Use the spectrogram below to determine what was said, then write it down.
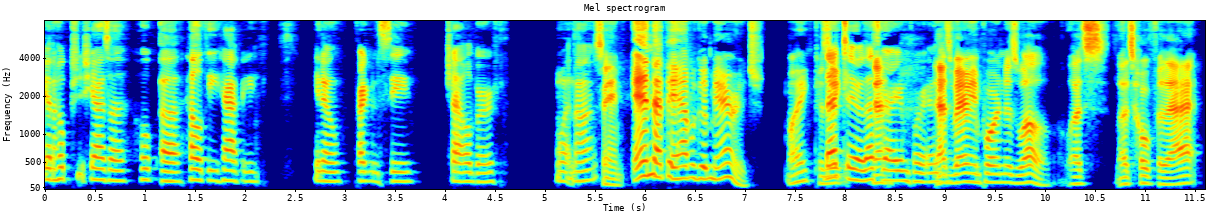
again, I hope she has a hope a healthy, happy, you know, pregnancy, childbirth, whatnot. Same. And that they have a good marriage. Like That they- too. That's that- very important. That's very important as well. Let's let's hope for that.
